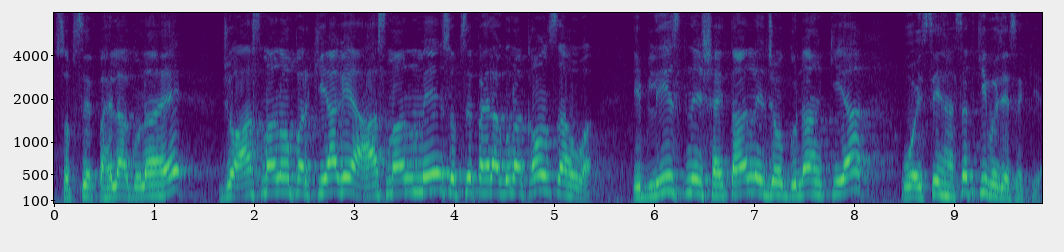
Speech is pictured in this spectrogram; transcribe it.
سب سے پہلا گناہ ہے جو آسمانوں پر کیا گیا۔ آسمان میں سب سے پہلا گناہ کون سا ہوا؟ ابلیس نے، شیطان نے جو گناہ کیا، وہ اسی حسد کی وجہ سے کیا۔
